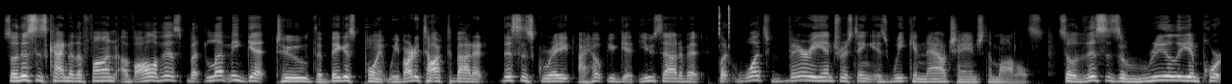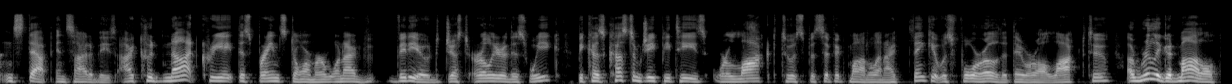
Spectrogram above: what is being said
so this is kind of the fun of all of this, but let me get to the biggest point. We've already talked about it. This is great. I hope you get use out of it. But what's very interesting is we can now change the models. So this is a really important step inside of these. I could not create this brainstormer when I videoed just earlier this week because custom GPTs were locked to a specific model. And I think it was 4.0 that they were all locked to. A really good model,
